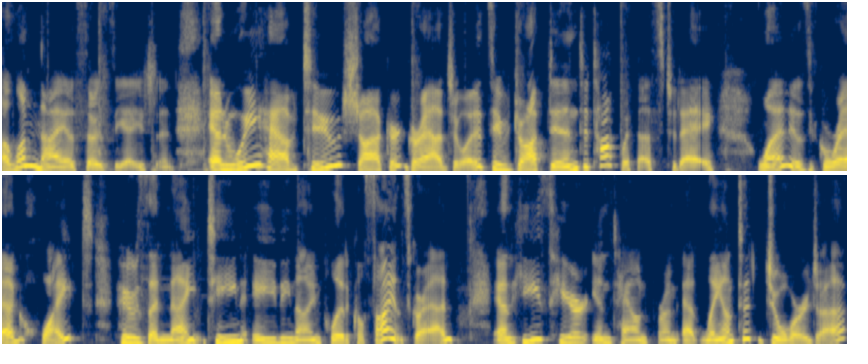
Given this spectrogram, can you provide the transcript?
Alumni Association. And we have two Shocker graduates who've dropped in to talk with us today. One is Greg White, who's a 1989 political science grad, and he's here in town from Atlanta, Georgia,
